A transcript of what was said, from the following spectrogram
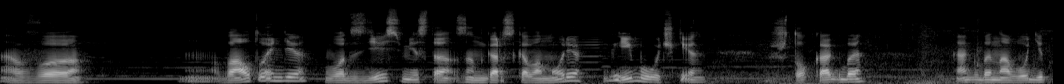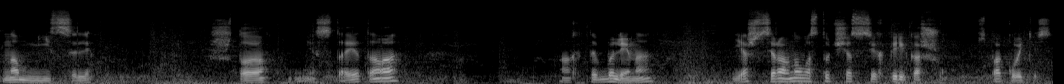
в, в Аутленде, вот здесь вместо Зангарского моря грибочки, что как бы, как бы наводит на мысль, что вместо этого... Ах ты, блин, а. Я ж все равно вас тут сейчас всех перекошу. Успокойтесь.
